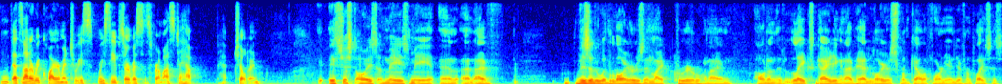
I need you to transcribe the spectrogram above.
that's not a requirement to re- receive services from us to have, have children. It's just always amazed me, and, and I've visited with lawyers in my career when I'm out on the lakes guiding, and I've had lawyers from California and different places.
